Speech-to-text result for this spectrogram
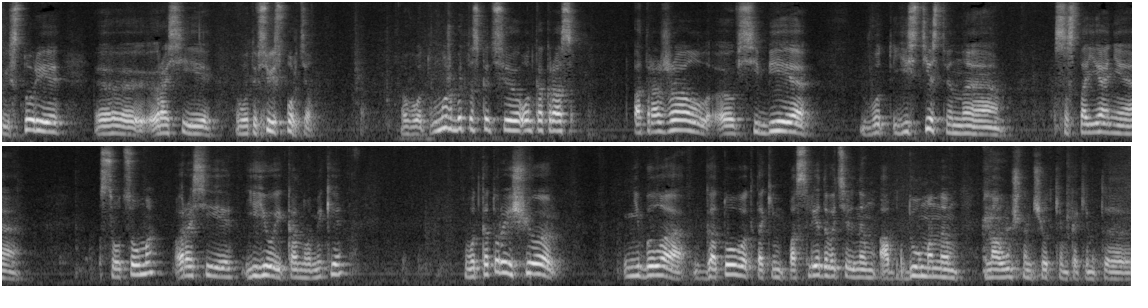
истории э, России, вот, и все испортил. Вот. Может быть, так сказать, он как раз отражал э, в себе вот естественное состояние социума России, ее экономики, вот, которая еще не была готова к таким последовательным, обдуманным, научным, четким каким-то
